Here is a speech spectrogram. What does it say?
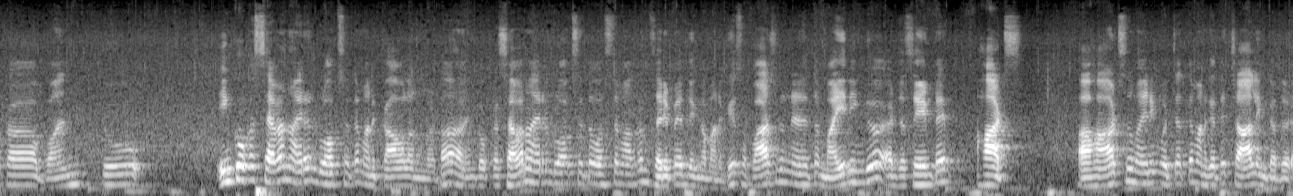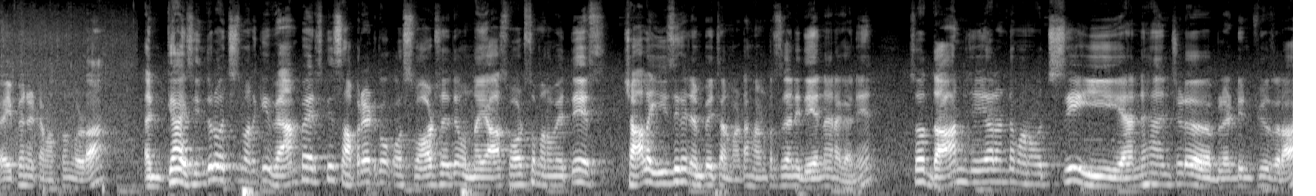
ఒక వన్ టూ ఇంకొక సెవెన్ ఐరన్ బ్లాక్స్ అయితే మనకి కావాలన్నమాట. ఇంకొక సెవెన్ ఐరన్ బ్లాక్స్ అయితే వస్తే మాత్రం సరిపోయింది ఇంకా మనకి. సో ఫాస్ట్గా నేనైతే mining at the same time hearts. ఆ హార్ట్స్ మైనింగ్ వచ్చేస్తే మనకైతే చాలా ఇంకా అయిపోయినట్టే మొత్తం కూడా. అండ్ గాయస్ ఇందులో వచ్చేసి మనకి వ్యాంపైర్స్కి సపరేట్గా ఒక స్వాట్స్ అయితే ఉన్నాయి. ఆ స్వాట్స్ మనమైతే చాలా ఈజీగా చంపేయచ్చు అనమాట హంటర్స్ కానీ దేనైనా కానీ సో దాన్ని చేయాలంటే మనం వచ్చి ఈ ఎన్హాన్స్డ్ బ్లడ్ ఇన్ఫ్యూజరా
